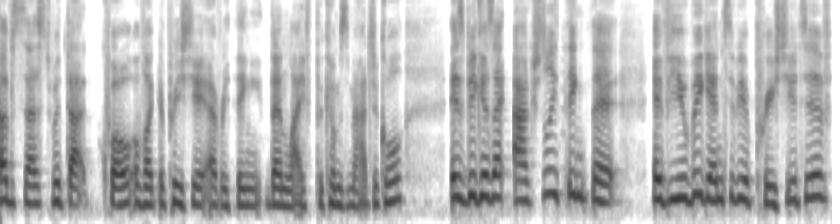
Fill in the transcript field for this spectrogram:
obsessed with that quote of like appreciate everything, then life becomes magical is because I actually think that if you begin to be appreciative,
